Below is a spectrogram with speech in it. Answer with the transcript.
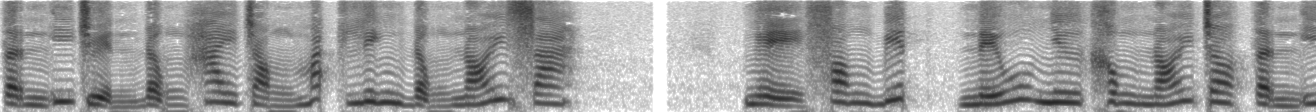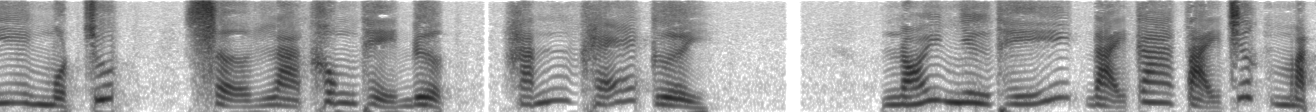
Tần y chuyển động hai tròng mắt linh động nói ra. Nghệ phong biết, nếu như không nói cho tần y một chút, sợ là không thể được, hắn khẽ cười. Nói như thế đại ca tại trước mặt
